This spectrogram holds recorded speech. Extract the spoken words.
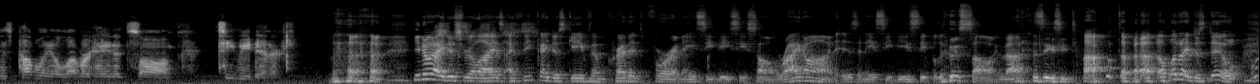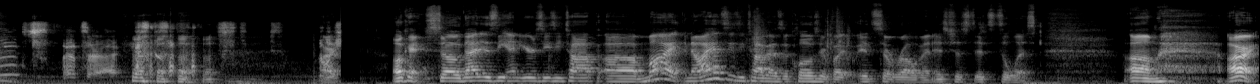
it's probably a lover hated song tv dinner you know what I just realized? I think I just gave them credit for an ACDC song. Ride On is an ACDC blues song, not a ZZ Top. What the hell? What did I just do? That's all right Alright. Okay, so that is the end of your ZZ Top. Uh, my now I had ZZ Top as a closer, but it's irrelevant. It's just it's the list. Um, all right,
